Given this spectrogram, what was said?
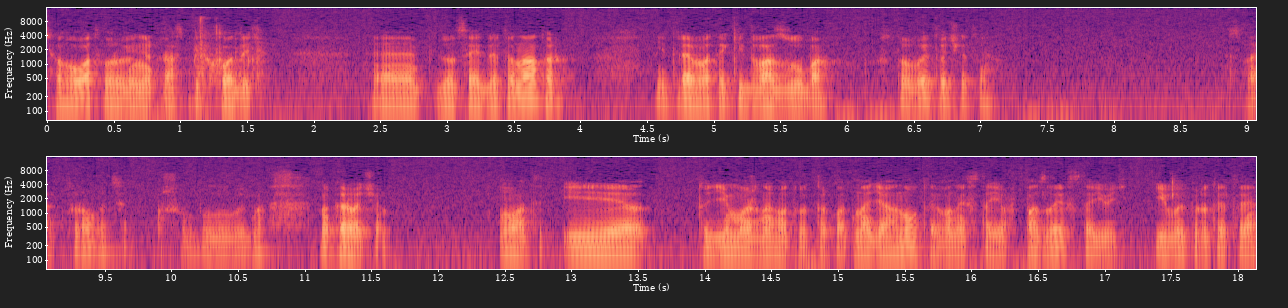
цього отвору він якраз підходить е, під оцей детонатор. І треба такі два зуба просто виточити. Не знаю, як робиться, щоб було видно. Ну, коротше. От, і тоді можна його тут так от надягнути, вони встає в пази, встають і викрутити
